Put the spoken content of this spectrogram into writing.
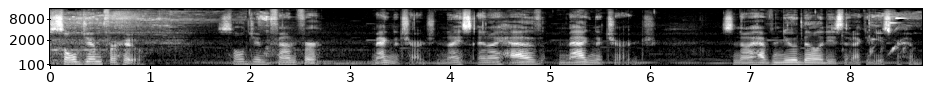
Soul Gem for who? Soul Gem found for Magna Charge. Nice, and I have Magna Charge. So now I have new abilities that I can use for him.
